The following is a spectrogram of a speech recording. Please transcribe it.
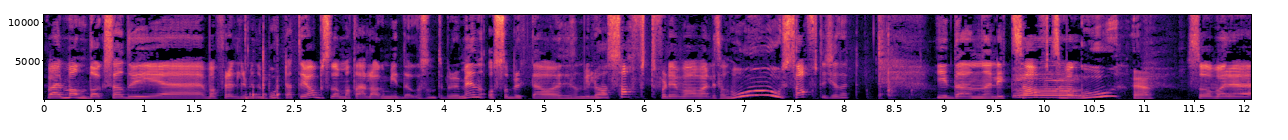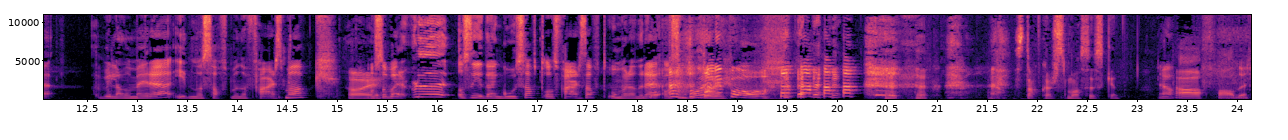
Hver mandag så hadde vi, eh, var foreldrene mine borte etter jobb, så da måtte jeg lage middag og sånt til broren min. Og så brukte jeg å si sånn Vil du ha saft? For det var veldig sånn «Woo, Saft, ikke sant? Gi den litt saft, som var god. Ja. Så bare vil ha noe mer. Gi den noe saft med noe fæl smak. Oi. Og så bare «Øh», Og så gi den god saft og fæl saft om hverandre. Og så holder det på! Stakkars småsøsken. Ja. fader.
